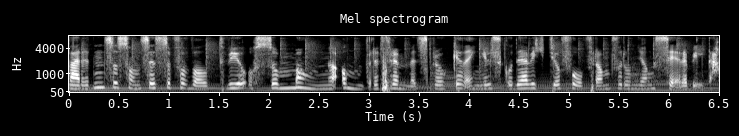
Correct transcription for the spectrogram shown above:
verden. så Sånn sett så forvalter vi jo også mange andre fremmedspråk enn engelsk. og Det er viktig å få fram for å nyansere bildet.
